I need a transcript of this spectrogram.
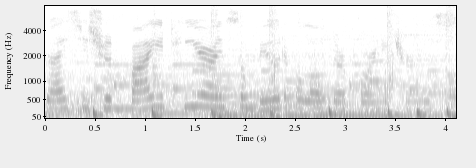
Guys, you should buy it here. It's so beautiful, all their furnitures.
